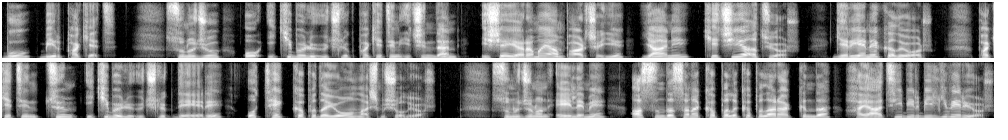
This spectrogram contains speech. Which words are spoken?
Bu bir paket. Sunucu o 2 bölü 3'lük paketin içinden işe yaramayan parçayı yani keçiye atıyor. Geriye ne kalıyor? Paketin tüm 2 bölü 3'lük değeri o tek kapıda yoğunlaşmış oluyor. Sunucunun eylemi aslında sana kapalı kapılar hakkında hayati bir bilgi veriyor.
